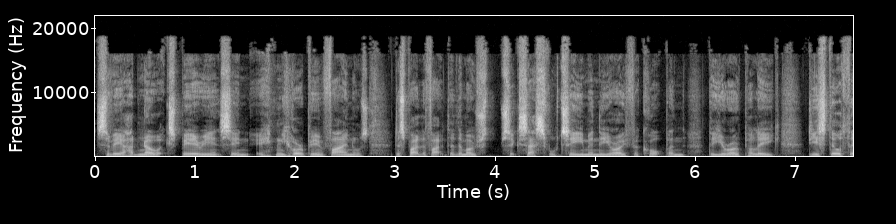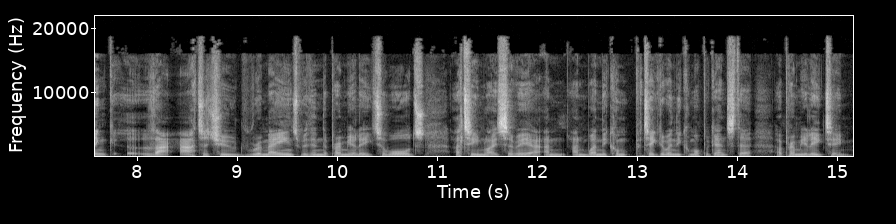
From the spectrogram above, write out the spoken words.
Sevilla had no experience in, in European finals, despite the fact they're the most successful team in the UEFA Cup and the Europa League. Do you still think that attitude remains within the Premier League to towards a team like Sevilla, and, and when they come, particularly when they come up against a, a Premier League team?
